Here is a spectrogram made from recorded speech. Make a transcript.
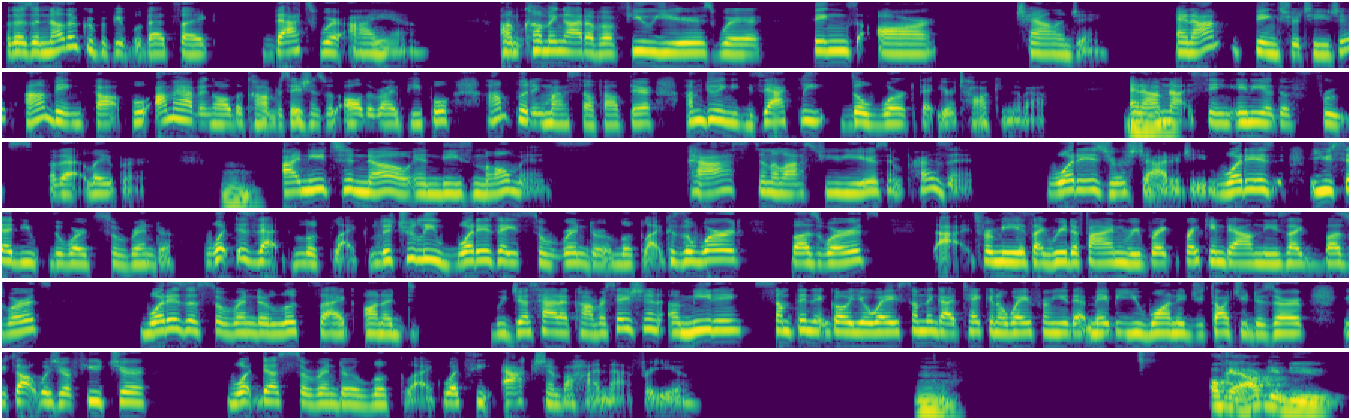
but there's another group of people that's like, that's where I am. I'm coming out of a few years where things are challenging. And I'm being strategic. I'm being thoughtful. I'm having all the conversations with all the right people. I'm putting myself out there. I'm doing exactly the work that you're talking about. And I'm Mhm. not seeing any of the fruits of that labor. Mm. I need to know in these moments, past in the last few years and present, what is your strategy? What is, you said you, the word surrender. What does that look like? Literally, what does a surrender look like? Because the word buzzwords, uh, for me, is like redefine, re-break, breaking down these like buzzwords. What is a surrender looks like on a we just had a conversation, a meeting, something didn't go your way, something got taken away from you that maybe you wanted, you thought you deserved, you thought was your future. What does surrender look like? What's the action behind that for you? Mm. Okay, I'll give you.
